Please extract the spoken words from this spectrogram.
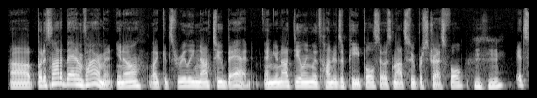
Uh, but it's not a bad environment, you know. Like it's really not too bad, and you're not dealing with hundreds of people, so it's not super stressful. Mm-hmm. It's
